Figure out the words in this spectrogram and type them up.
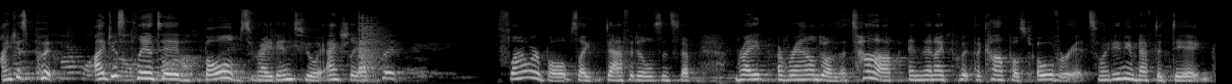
I just put, I just planted bulbs right into it. Actually, I put flower bulbs, like daffodils and stuff, right around on the top, and then I put the compost over it, so I didn't even have to dig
